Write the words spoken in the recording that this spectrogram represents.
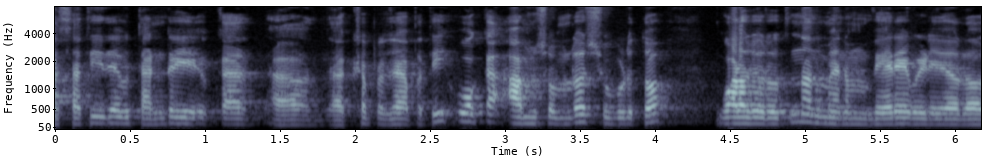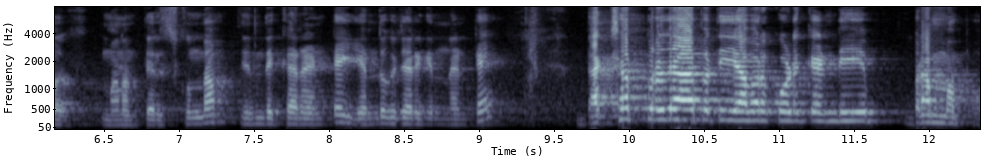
సతీదేవి తండ్రి యొక్క దక్ష ప్రజాపతి ఒక అంశంలో శివుడితో గొడవ జరుగుతుంది. అది మనం వేరే వీడియోలో మనం తెలుసుకుందాం. ఎందుకనంటే ఎందుకు జరిగిందంటే దక్ష ప్రజాపతి ఎవరి కొడుకండి? బ్రహ్మపు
